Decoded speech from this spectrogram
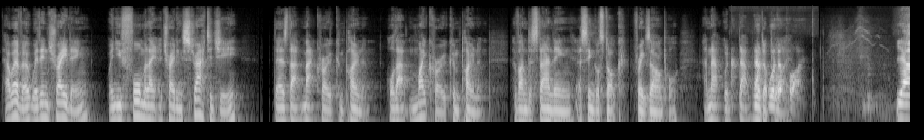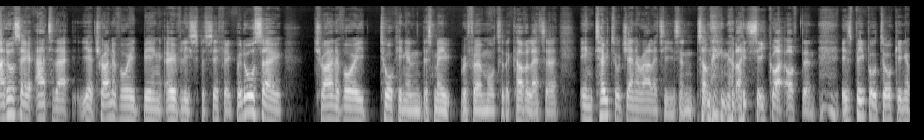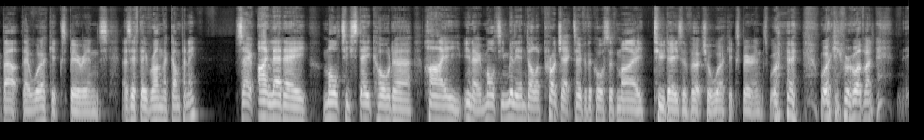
However, within trading, when you formulate a trading strategy, there's that macro component or that micro component of understanding a single stock, for example, and that would that would, that apply. would apply. Yeah, I'd also add to that. Yeah, try and avoid being overly specific, but also try and avoid talking, and this may refer more to the cover letter, in total generalities. And something that I see quite often is people talking about their work experience as if they run the company. So I led a multi-stakeholder, high, you know, multi-million dollar project over the course of my two days of virtual work experience working for a man.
